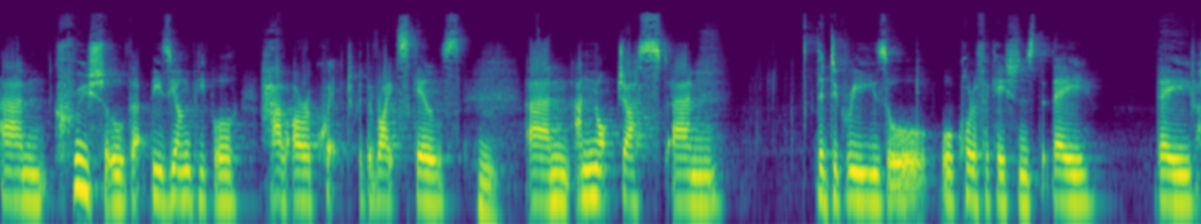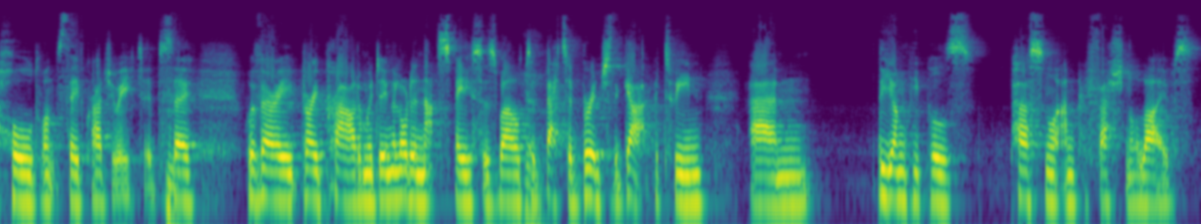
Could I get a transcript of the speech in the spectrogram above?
um, crucial that these young people have, are equipped with the right skills mm. um, and not just um, the degrees or, or qualifications that they they hold once they've graduated. Mm. So we're very, very proud and we're doing a lot in that space as well yeah. to better bridge the gap between um, the young people's personal and professional lives.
